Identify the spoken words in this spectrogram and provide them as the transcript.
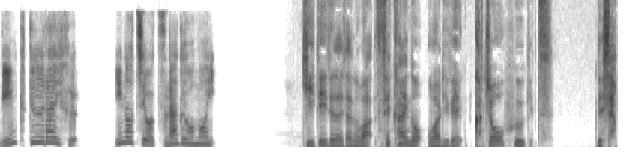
リンクトゥーライフ命をつなぐ思い。聴いていただいたのは「世界の終わりで花鳥風月」でした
